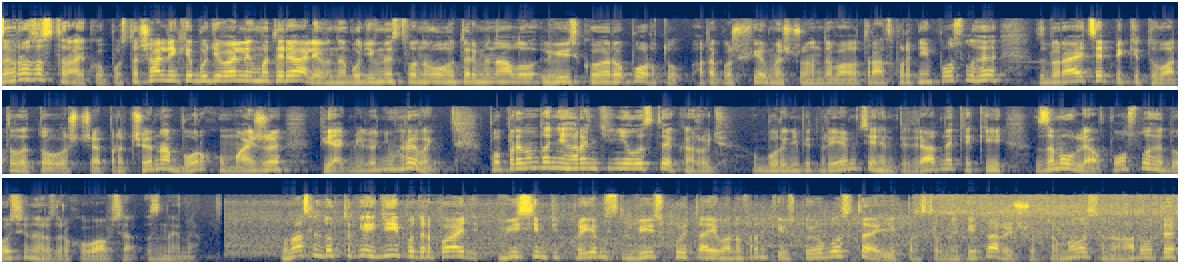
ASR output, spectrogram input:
Загроза страйку. Постачальники будівельних матеріалів на будівництво нового терміналу Львівського аеропорту, а також фірми, що надавали транспортні послуги, збирається пікетувати литовище. Причина борг у майже 5 мільйонів гривень. Попри надані гарантійні листи, кажуть обурені підприємці, генпідрядник, який замовляв послуги, досі не розрахувався з ними. Унаслідок таких дій потерпають вісім підприємств Львівської та Івано-Франківської областей. Їх представники кажуть, що втомилися нагадувати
